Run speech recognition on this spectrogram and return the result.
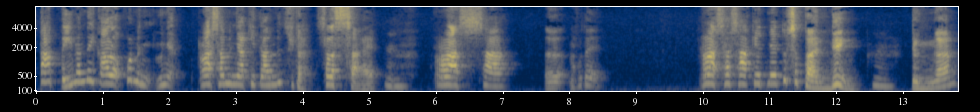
Tapi nanti kalau pun men- menye- rasa menyakitkan itu sudah selesai, Mm-mm. rasa eh, maksudnya rasa sakitnya itu sebanding Hmm. dengan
